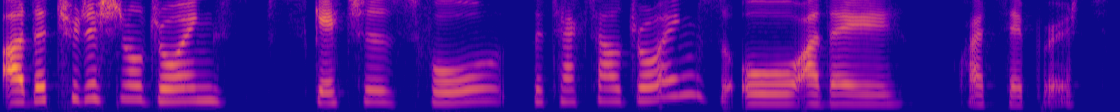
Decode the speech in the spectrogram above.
are the traditional drawings sketches for the tactile drawings or are they quite separate?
